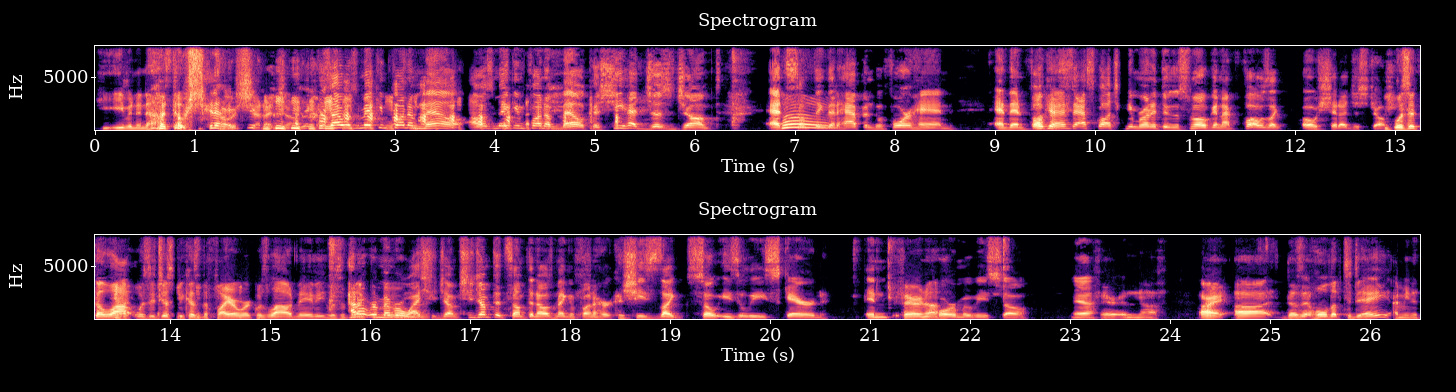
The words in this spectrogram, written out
he even announced, "Oh shit, I just jumped." because I was making fun of Mel. I was making fun of Mel because she had just jumped at something that happened beforehand, and then fucking Okay. Sasquatch came running through the smoke, and I, I was like, "Oh shit, I just jumped." Was it the loud? Was it just because the firework was loud? Maybe was it? I like don't remember why she jumped. She jumped at something. I was making fun of her because she's like so easily scared in Fair enough. horror movies. So yeah, Fair enough. All right. Uh, does it hold up today? I mean, it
